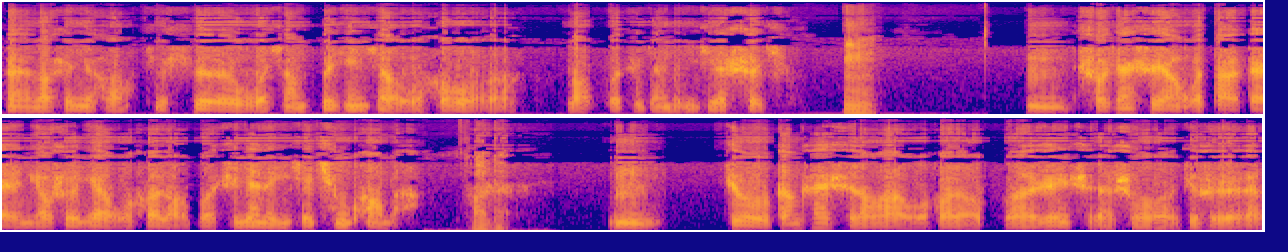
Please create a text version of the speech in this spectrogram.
嗯，老师你好，就是我想咨询一下我和我老婆之间的一些事情。嗯嗯，首先是让我大概描述一下我和老婆之间的一些情况吧。好的，嗯，就刚开始的话，我和老婆认识的时候，就是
